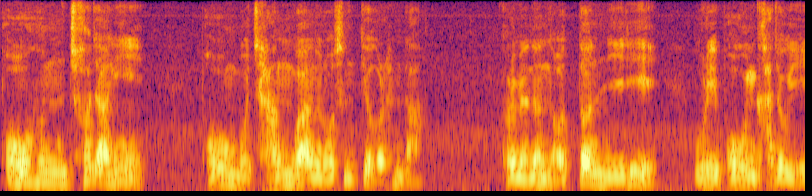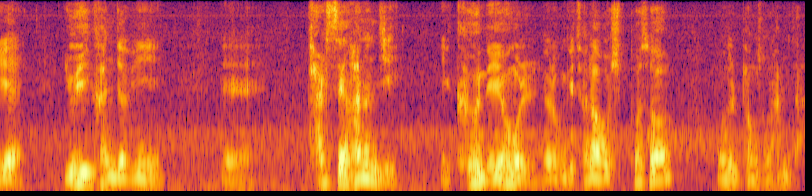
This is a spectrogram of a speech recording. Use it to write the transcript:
보훈 처장이 보훈부 장관으로 승격을 한다. 그러면은 어떤 일이 우리 보훈 가족에게 유익한 점이 예, 발생하는지 이- 그 내용을 여러분께 전하고 싶어서 오늘 방송을 합니다.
